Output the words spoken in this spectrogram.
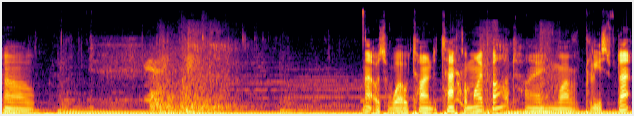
Oh. That was a well-timed attack on my part. I'm rather pleased with that.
